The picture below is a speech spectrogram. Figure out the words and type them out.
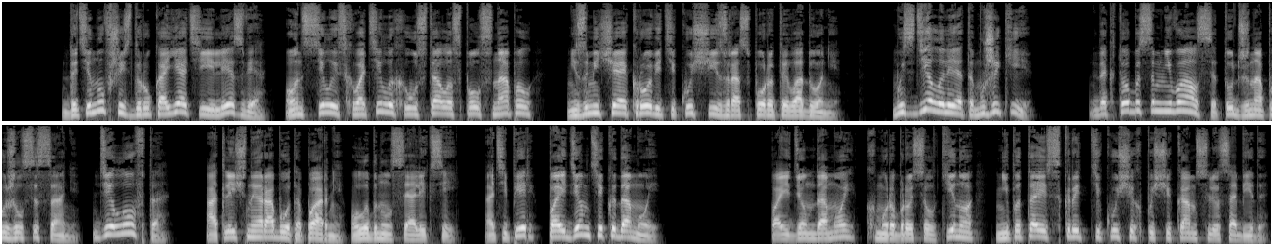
Дотянувшись до рукояти и лезвия, он с силой схватил их и устало сполз на пол, не замечая крови, текущей из распоротой ладони. «Мы сделали это, мужики!» «Да кто бы сомневался», тут же напыжился Саня. «Делов-то!» Отличная работа, парни, улыбнулся Алексей. А теперь пойдемте-ка домой. Пойдем домой, хмуро бросил Кино, не пытаясь скрыть текущих по щекам слез обиды.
